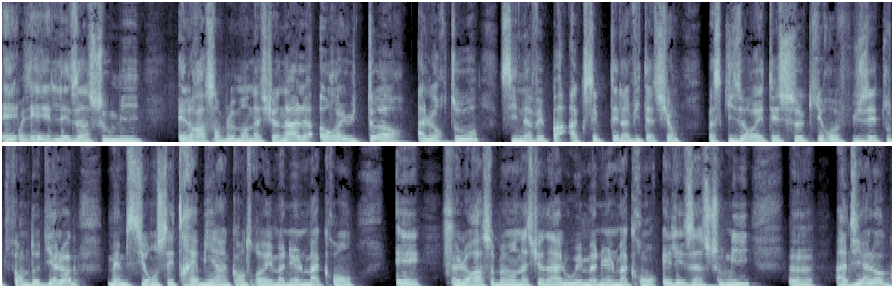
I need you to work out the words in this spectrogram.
Et, les Insoumis et le Rassemblement national auraient eu tort à leur tour s'ils n'avaient pas accepté l'invitation, parce qu'ils auraient été ceux qui refusaient toute forme de dialogue, même si on sait très bien qu'entre Emmanuel Macron et le Rassemblement national ou Emmanuel Macron et les insoumis, euh, un dialogue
